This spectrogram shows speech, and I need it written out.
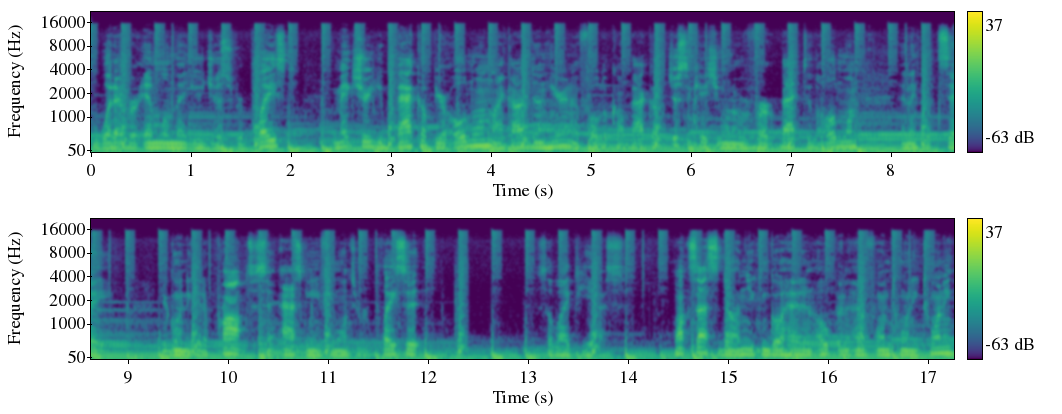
whatever emblem that you just replaced. Make sure you back up your old one like I've done here in a folder called backup just in case you want to revert back to the old one and then click save. You're going to get a prompt asking if you want to replace it. Select yes. Once that's done, you can go ahead and open F1 2020.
